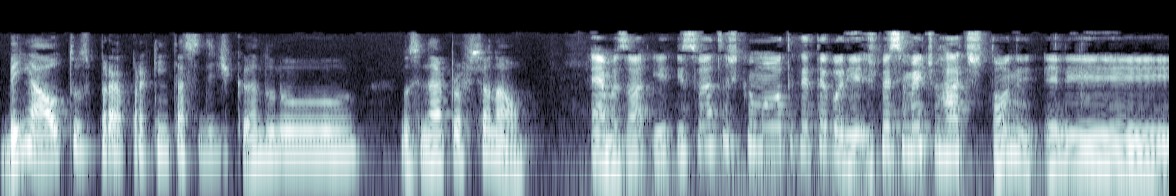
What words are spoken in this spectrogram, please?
bem altos para quem está se dedicando no, no cenário profissional. É, mas isso entra acho que uma outra categoria. Especialmente o Hearthstone, ele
